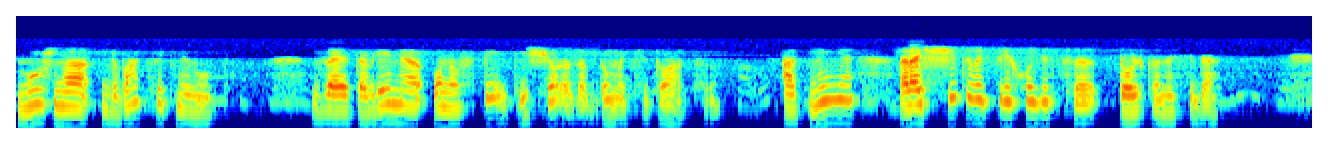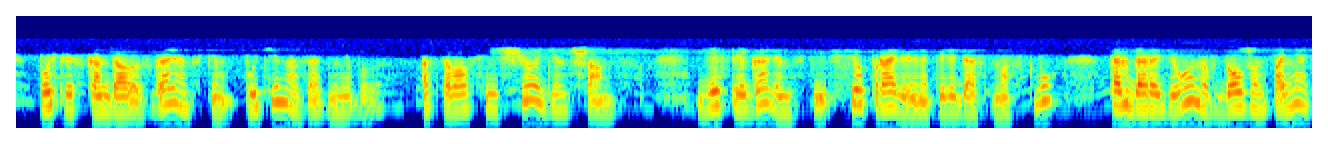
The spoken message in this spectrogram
нужно 20 минут. За это время он успеет еще раз обдумать ситуацию. Отныне рассчитывать приходится только на себя. После скандала с Галинским пути назад не было. Оставался еще один шанс. Если Галинский все правильно передаст Москву, тогда Родионов должен понять,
